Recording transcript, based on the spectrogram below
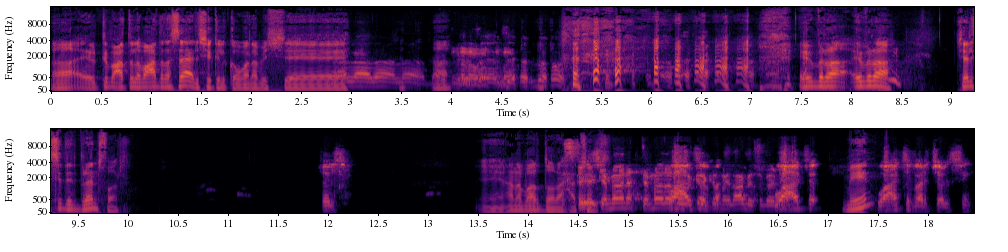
آه، تبعتوا لبعض رسائل شكلكم أنا مش لا آه، لا لا لا. لا، تشيلسي ضد برنتفورد تشيلسي آه، أنا برضه راح في تشيلسي كمان احتمال لوكاكو. ما يلعبش بهاللعبة. واحد مين؟ واحد صفر تشيلسي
